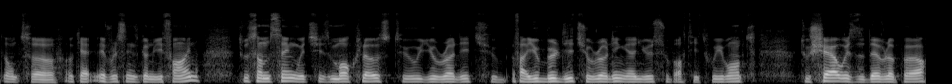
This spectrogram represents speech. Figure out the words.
don't, uh, okay, everything's going to be fine, to something which is more close to you run it, you, you build it, you're running, and you support it. We want to share with the developer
